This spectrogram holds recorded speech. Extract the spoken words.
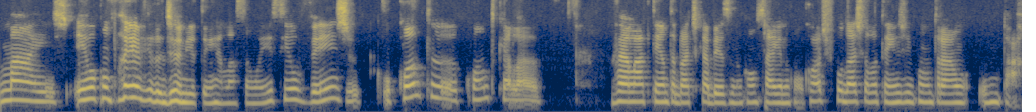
Mas eu acompanho a vida de Anitta em relação a isso e eu vejo o quanto, quanto que ela vai lá, tenta, bate cabeça, não consegue, não, qual a dificuldade que ela tem de encontrar um, um par.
